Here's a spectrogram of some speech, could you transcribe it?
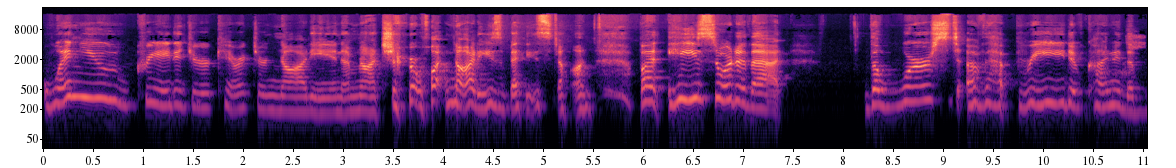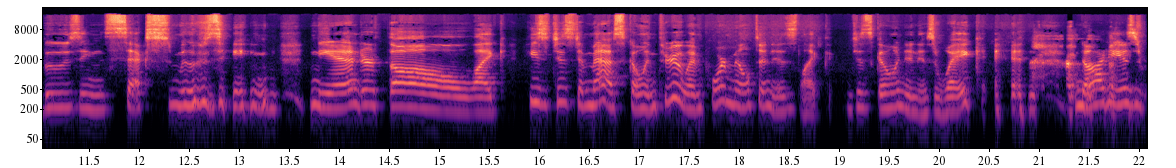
when you created your character Naughty, and I'm not sure what Naughty's based on, but he's sort of that the worst of that breed of kind of the boozing, sex smoozing Neanderthal, like he's just a mess going through. And poor Milton is like just going in his wake. And Naughty is,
